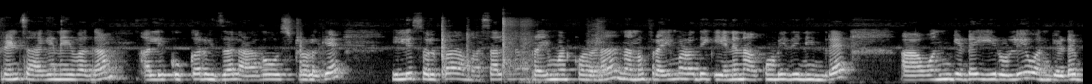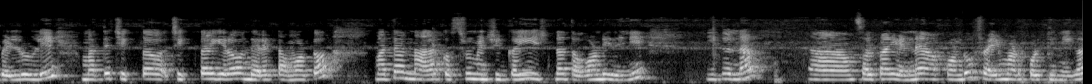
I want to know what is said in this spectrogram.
ಫ್ರೆಂಡ್ಸ್ ಹಾಗೆಯೇ ಇವಾಗ ಅಲ್ಲಿ ಕುಕ್ಕರ್ ವಿಸಲ್ ಆಗೋ ಅಷ್ಟರೊಳಗೆ ಇಲ್ಲಿ ಸ್ವಲ್ಪ ಮಸಾಲೆನ ಫ್ರೈ ಮಾಡ್ಕೊಳ್ಳೋಣ. ನಾನು ಫ್ರೈ ಮಾಡೋದಕ್ಕೆ ಏನೇನು ಹಾಕೊಂಡಿದ್ದೀನಿ ಅಂದರೆ ಒಂದು ಗೆಡ್ಡೆ ಈರುಳ್ಳಿ, ಒಂದು ಗೆಡ್ಡೆ ಬೆಳ್ಳುಳ್ಳಿ, ಮತ್ತು ಚಿಕ್ಕ ಚಿಕ್ಕದಾಗಿರೋ ಒಂದೆರಡು ಟೊಮೊಟೊ, ಮತ್ತು ಒಂದು ನಾಲ್ಕು ಹಸಿರು ಮೆಣಸಿನ್ಕಾಯಿ ಇಷ್ಟನ್ನ ತೊಗೊಂಡಿದ್ದೀನಿ. ಇದನ್ನು ಸ್ವಲ್ಪ ಎಣ್ಣೆ ಹಾಕ್ಕೊಂಡು ಫ್ರೈ ಮಾಡ್ಕೊಳ್ತೀನಿ ಈಗ.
